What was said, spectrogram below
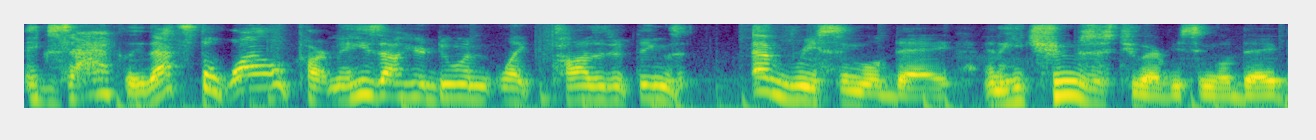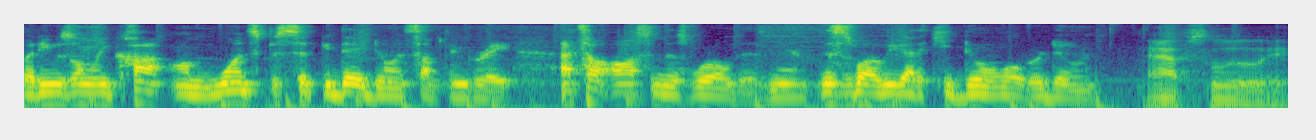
Exactly. That's the wild part, man. He's out here doing like positive things every single day, and he chooses to every single day, but he was only caught on one specific day doing something great. That's how awesome this world is, man. This is why we got to keep doing what we're doing. Absolutely.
